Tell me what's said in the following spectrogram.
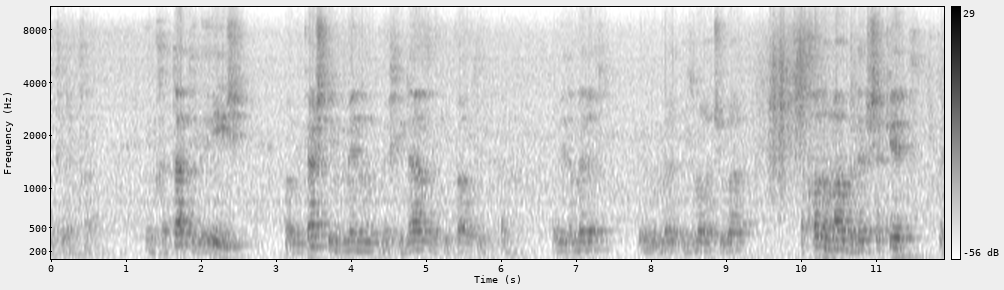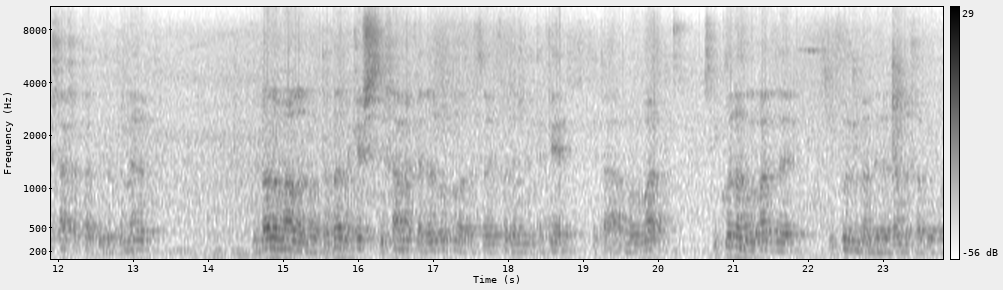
מבחינתך. אם חטאתי לאיש, כבר ביקשתי ממנו מחילה וכיפרתי פניו. דוד המלך, הוא אומר את מזמור התשובה, נכון לומר בלב שקט, לך חטאתי. זאת אומרת, הוא בא לומר לנו, אתה בא לבקש סליחה מהקדוש ברוך הוא, אתה צריך קודם לתקן את המעוות. תיקון המעוות זה תיקון עם הבן אדם לחברו.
